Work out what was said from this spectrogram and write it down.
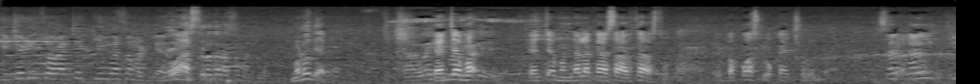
खिचडी चोराचे किंग असं म्हटले हो, असतं. म्हणू द्या. त्यांच्या त्यांच्या म्हणण्याला काय असा अर्थ असतो का? बकवास लोक आहेत सोडून द्या. सर कल की,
